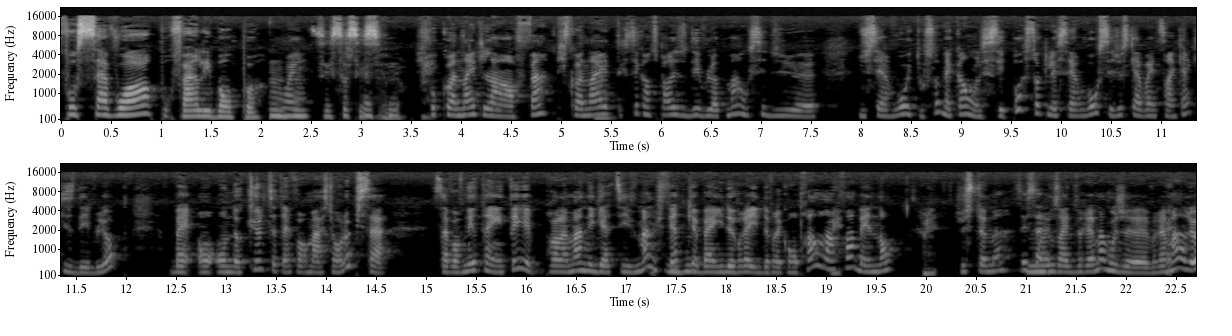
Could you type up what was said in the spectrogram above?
faut savoir pour faire les bons pas. Oui. C'est ça, c'est ça. Il faut connaître l'enfant, puis connaître, tu sais, quand tu parlais du développement aussi du, euh, du cerveau et tout ça, mais quand on ne sait pas ça que le cerveau, c'est jusqu'à 25 ans qu'il se développe, ben, on, on occulte cette information-là, puis ça, ça va venir teinter probablement négativement le fait que, mm-hmm. ben, il devrait, il devrait comprendre l'enfant, ben non. Justement, tu sais, ça nous aide vraiment. Moi, je, vraiment, là.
